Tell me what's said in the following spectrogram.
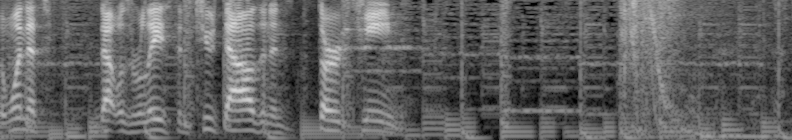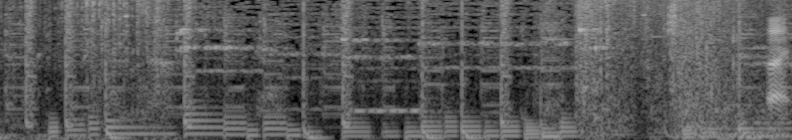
The one that's that was released in 2013. All right.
